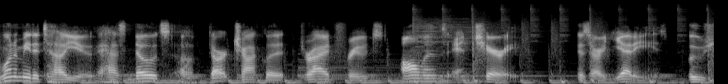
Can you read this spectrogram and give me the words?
wanted me to tell you it has notes of dark chocolate, dried fruits, almonds, and cherry, because our Yeti is bougie.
